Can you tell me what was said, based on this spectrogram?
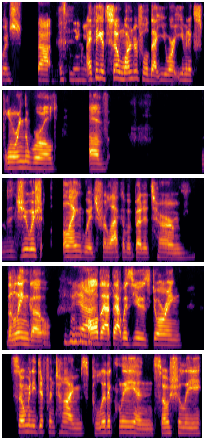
language that is being used. I think it's so wonderful that you are even exploring the world of the Jewish language, for lack of a better term, the mm-hmm. lingo, Yeah. all that that was used during so many different times politically and socially.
